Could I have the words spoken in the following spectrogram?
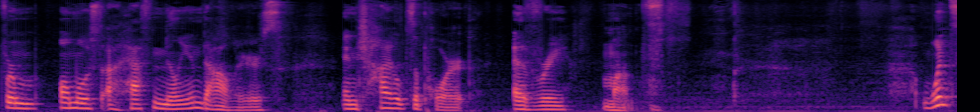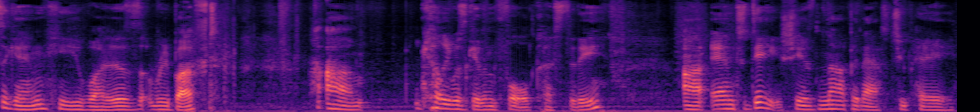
for almost a half million dollars in child support every month. Once again, he was rebuffed. Um, Kelly was given full custody. Uh, and to date, she has not been asked to pay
